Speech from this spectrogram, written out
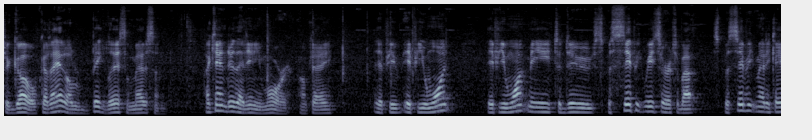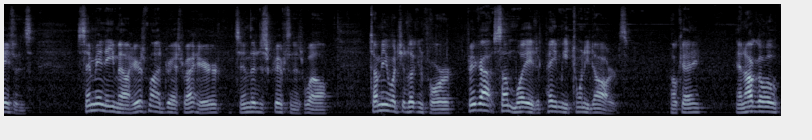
to go because I had a big list of medicine. I can't do that anymore, okay? If you if you want if you want me to do specific research about specific medications, send me an email. Here's my address right here. It's in the description as well. Tell me what you're looking for. Figure out some way to pay me twenty dollars, okay? And I'll go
